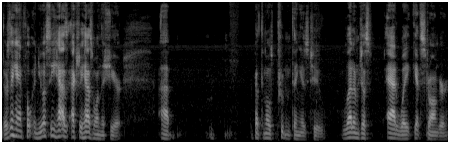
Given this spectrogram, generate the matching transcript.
There's a handful, and USC has actually has one this year. Uh, but the most prudent thing is to let them just add weight, get stronger,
